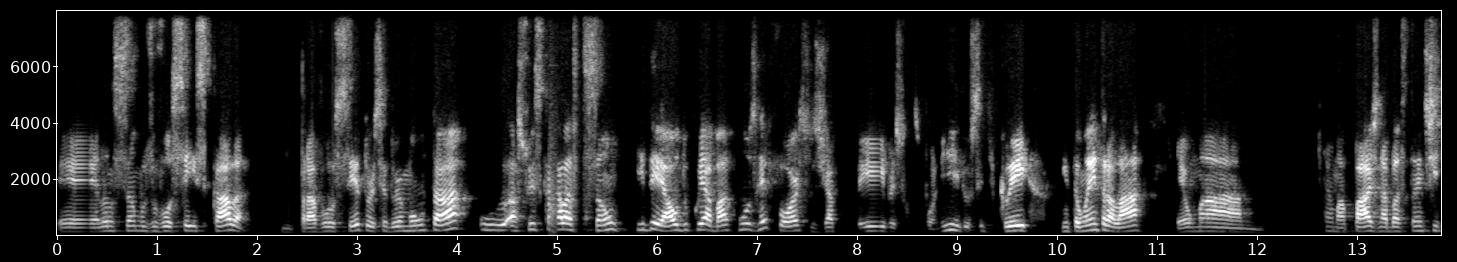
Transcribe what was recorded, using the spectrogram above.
é, lançamos o Você Escala, para você, torcedor, montar o, a sua escalação ideal do Cuiabá com os reforços, já com o Davidson disponível, o Sid Clay. Então entra lá, é uma, é uma página bastante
